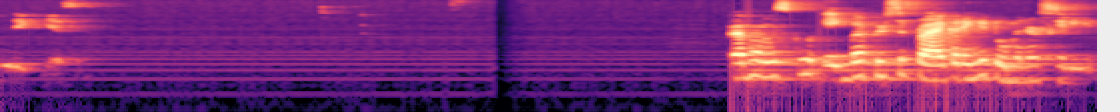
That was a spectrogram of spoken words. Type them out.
देखिए ऐसे। अब हम इसको एक बार फिर से फ्राई करेंगे टू मिनट्स के लिए।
